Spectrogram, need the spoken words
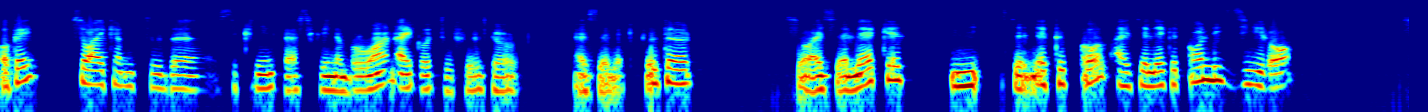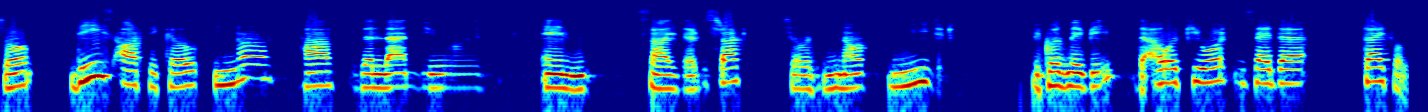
Okay, so I come to the screen, first screen number one. I go to filter, I select filter. So I selected, it, select it all. I select it only zero. So this article not have the land use inside the abstract, so it's not needed because maybe the our keyword inside the title,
